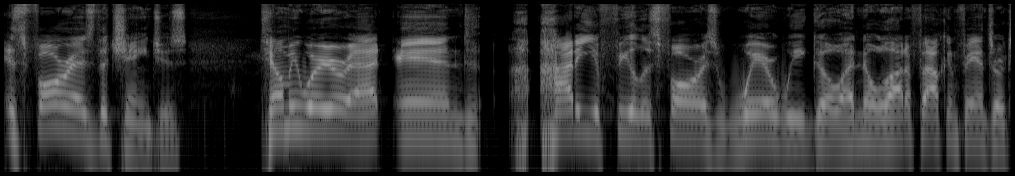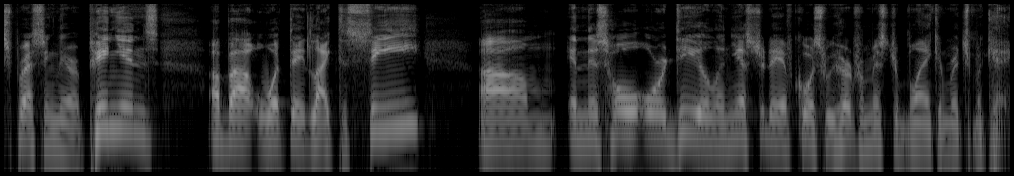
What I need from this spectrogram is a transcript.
as far as the changes, tell me where you're at and how do you feel as far as where we go? I know a lot of Falcon fans are expressing their opinions about what they'd like to see um, in this whole ordeal. And yesterday, of course, we heard from Mr. Blank and Rich McKay.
